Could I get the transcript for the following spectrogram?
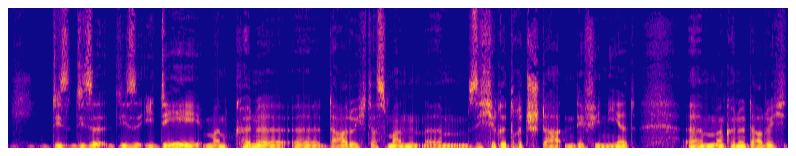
diese, diese, diese Idee, man könne äh, dadurch, dass man ähm, sichere Drittstaaten definiert, äh, man könne dadurch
